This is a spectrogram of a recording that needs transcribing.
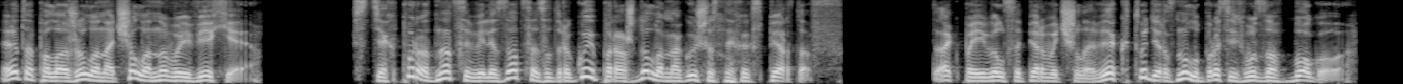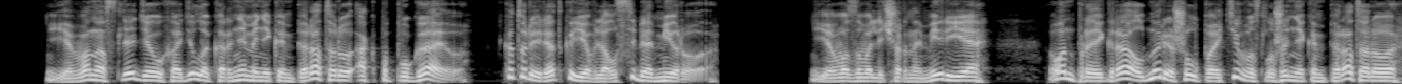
Это положило начало новой вехе. С тех пор одна цивилизация за другой порождала могущественных экспертов. Так появился первый человек, кто дерзнул бросить вызов богу. Его наследие уходило корнями не к императору, а к попугаю, который редко являл себя миру. Его звали Черномирье. Он проиграл, но решил пойти в услужение к Императору.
